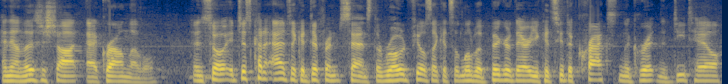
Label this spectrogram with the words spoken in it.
and then this is shot at ground level. And so it just kind of adds like a different sense. The road feels like it's a little bit bigger there. You can see the cracks and the grit and the detail.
